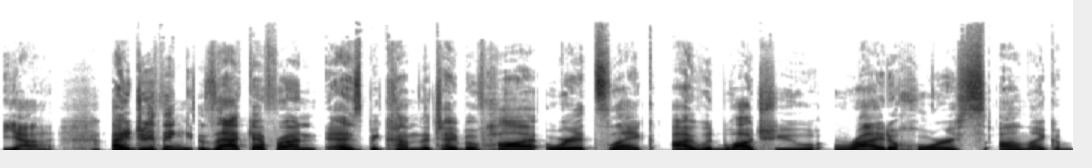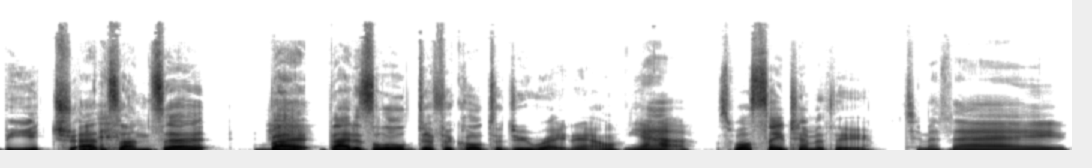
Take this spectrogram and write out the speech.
Yeah, I do think Zac Efron has become the type of hot where it's like I would watch you ride a horse on like a beach at sunset, but that is a little difficult to do right now. Yeah. So we'll say Timothy. Timothy.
